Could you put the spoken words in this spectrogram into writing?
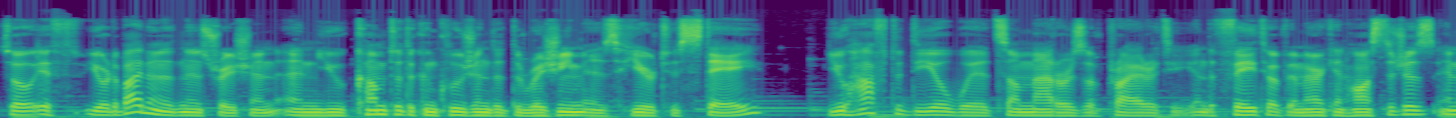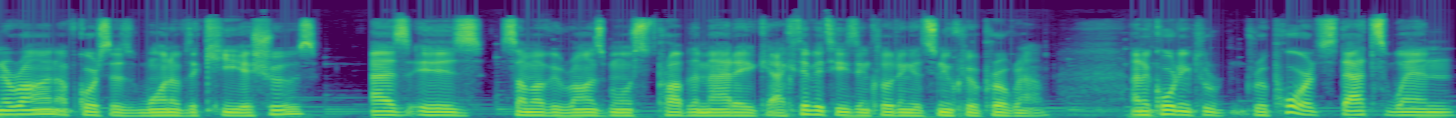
So if you're the Biden administration and you come to the conclusion that the regime is here to stay, you have to deal with some matters of priority. And the fate of American hostages in Iran, of course, is one of the key issues, as is some of Iran's most problematic activities, including its nuclear program. And according to reports, that's when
